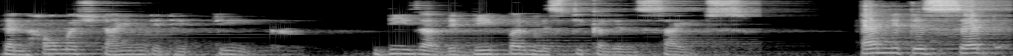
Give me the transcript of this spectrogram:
then how much time did he take? These are the deeper mystical insights. And it is said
